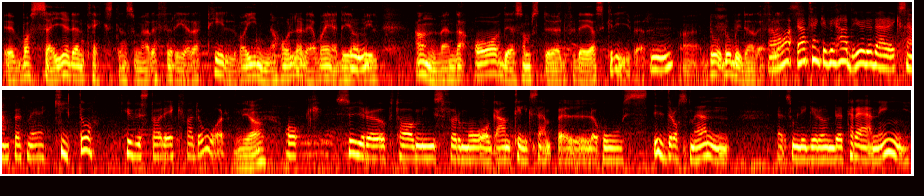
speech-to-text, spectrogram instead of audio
eh, vad säger den texten som jag refererar till? Vad innehåller det? Vad är det jag vill använda av det som stöd för det jag skriver? Eh, Då, då blir det en ja, referens. jag tänker vi hade ju det där exemplet med Quito, huvudstad i Ecuador. Ja. Och syreupptagningsförmågan till exempel hos idrottsmän som ligger under träning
